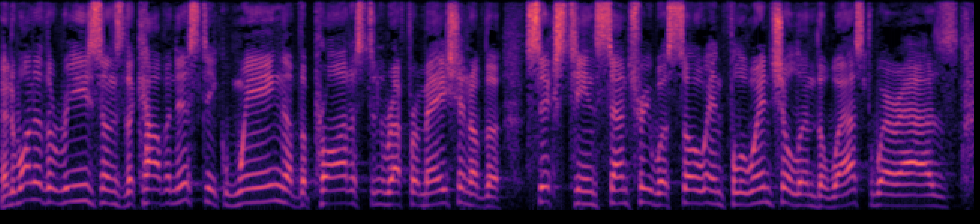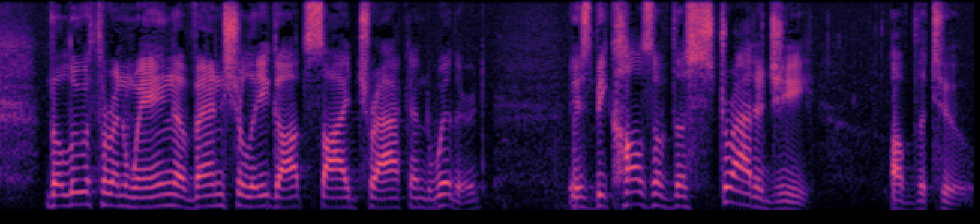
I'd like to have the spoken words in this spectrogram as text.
And one of the reasons the Calvinistic wing of the Protestant Reformation of the 16th century was so influential in the West, whereas the Lutheran wing eventually got sidetracked and withered, is because of the strategy of the two.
